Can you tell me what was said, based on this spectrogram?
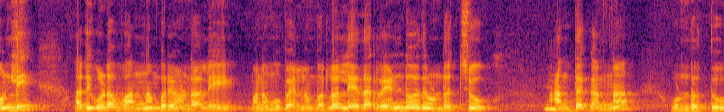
ఓన్లీ అది కూడా వన్ నంబరే ఉండాలి మన మొబైల్ నంబర్లో లేదా రెండోది ఉండొచ్చు. అంతకన్నా ఉండొద్దు.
